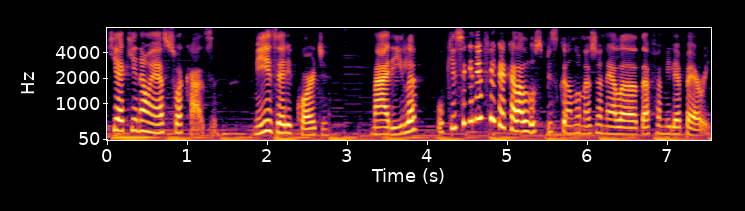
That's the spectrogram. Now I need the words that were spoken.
que aqui não é a sua casa. Misericórdia. Marila, o que significa aquela luz piscando na janela da família Barry?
